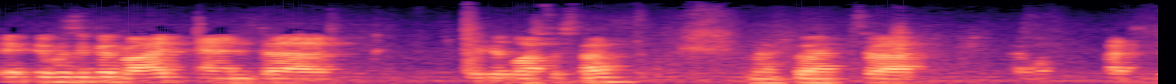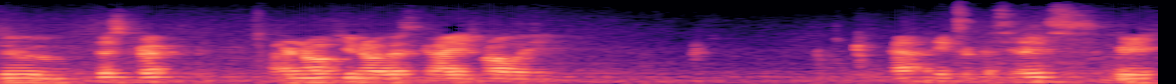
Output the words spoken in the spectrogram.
it, it, was a good ride, and uh, we did lots of stuff. And I've got uh, I got to do this trip. I don't know if you know this guy. You probably Yeah, Casillas. We,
